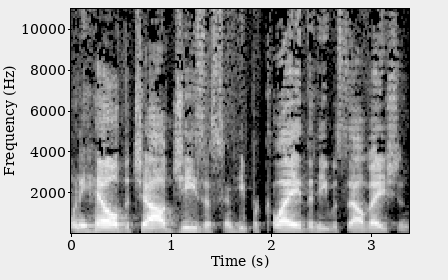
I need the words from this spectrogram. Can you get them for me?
when he held the child Jesus and he proclaimed that he was salvation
